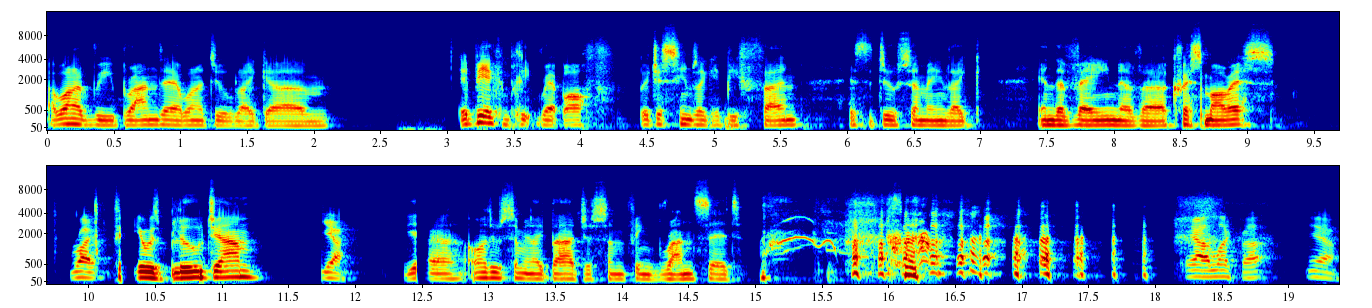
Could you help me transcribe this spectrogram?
I want to rebrand it. I want to do like um, it'd be a complete rip off, but it just seems like it'd be fun. Is to do something like in the vein of uh, Chris Morris. right. It was Blue Jam. Yeah. Yeah, I want to do something like that, just something rancid. yeah, I like that. Yeah,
